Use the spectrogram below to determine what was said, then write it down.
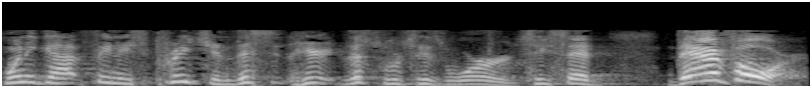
when he got finished preaching, this, here, this was his words. He said, Therefore,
